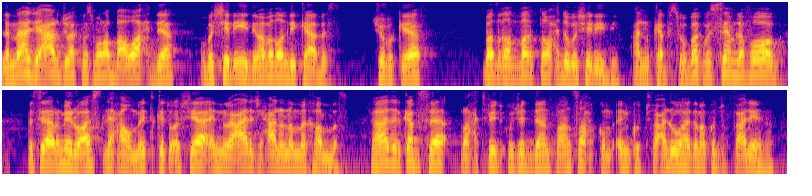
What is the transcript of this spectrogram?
لما أجي أعالجه اكبس مربع واحدة وبشيل إيدي ما بضل لي كابس. شوفوا كيف؟ بضغط ضغطة واحدة وبشيل إيدي عن كبسة. وبكبس سهم لفوق بصير ارمي له أسلحة ومتكت وأشياء إنه يعالج حاله لما يخلص. فهذه الكبسة راح تفيدكم جدا فأنصحكم إنكم تفعلوها إذا ما كنتم فاعلينها.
